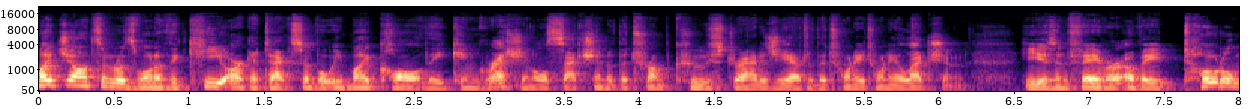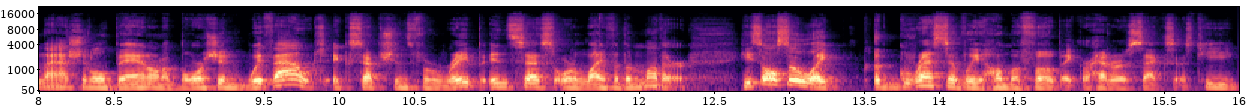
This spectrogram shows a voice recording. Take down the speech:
Mike Johnson was one of the key architects of what we might call the congressional section of the Trump coup strategy after the 2020 election. He is in favor of a total national ban on abortion without exceptions for rape, incest, or life of the mother. He's also, like, aggressively homophobic or heterosexist. He,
